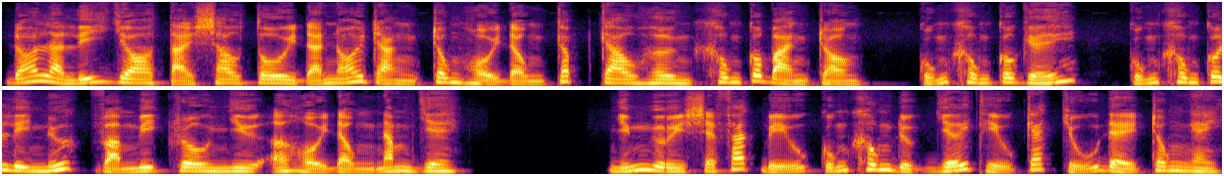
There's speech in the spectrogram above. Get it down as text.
Đó là lý do tại sao tôi đã nói rằng trong hội đồng cấp cao hơn không có bàn tròn, cũng không có ghế, cũng không có ly nước và micro như ở hội đồng 5G. Những người sẽ phát biểu cũng không được giới thiệu các chủ đề trong ngày.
